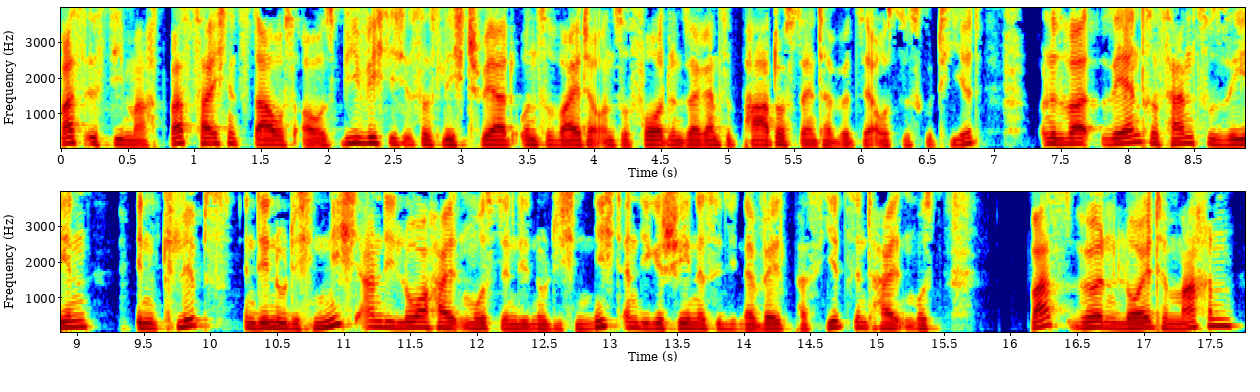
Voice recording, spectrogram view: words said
was ist die Macht? Was zeichnet Star Wars aus? Wie wichtig ist das Lichtschwert und so weiter und so fort? Und dieser ganze Pathos dahinter wird sehr ausdiskutiert. Und es war sehr interessant zu sehen, in Clips, in denen du dich nicht an die Lore halten musst, in denen du dich nicht an die Geschehnisse, die in der Welt passiert sind, halten musst. Was würden Leute machen,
